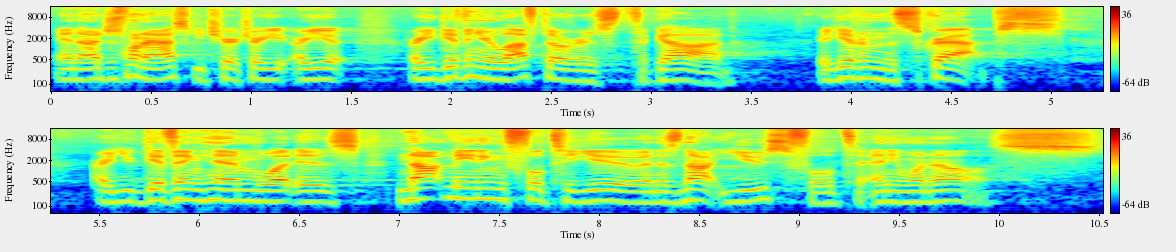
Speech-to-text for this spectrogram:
And I just want to ask you, church, are you, are you, are you giving your leftovers to God? Are you giving him the scraps? Are you giving him what is not meaningful to you and is not useful to anyone else?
